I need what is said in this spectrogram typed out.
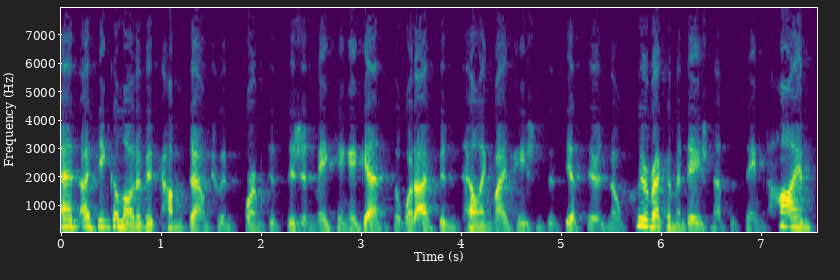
and I think a lot of it comes down to informed decision making again. So what I've been telling my patients is, yes, there's no clear recommendation at the same time.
